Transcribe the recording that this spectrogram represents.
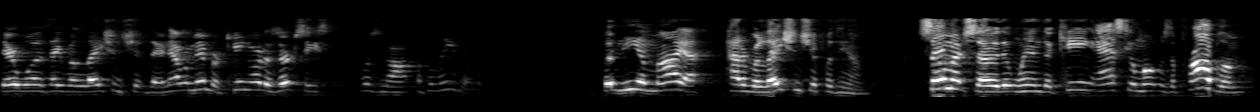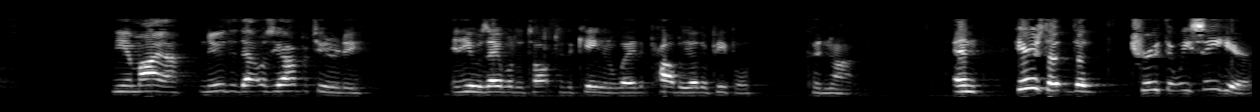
there was a relationship there. Now remember, King Artaxerxes was not a believer. But Nehemiah had a relationship with him. So much so that when the king asked him what was the problem, Nehemiah knew that that was the opportunity, and he was able to talk to the king in a way that probably other people could not. And here's the, the truth that we see here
